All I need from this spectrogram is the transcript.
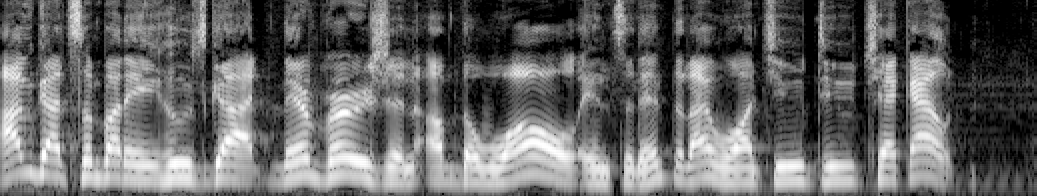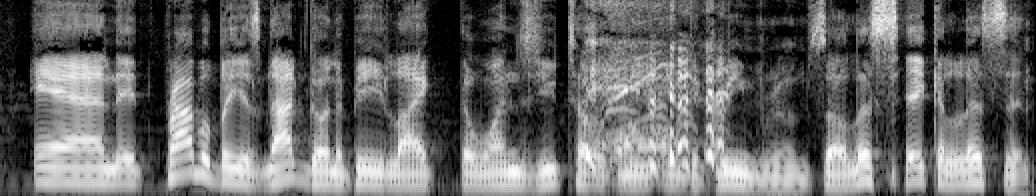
I've got somebody who's got their version of the wall incident that I want you to check out. And it probably is not going to be like the ones you told me in the green room. So let's take a listen.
